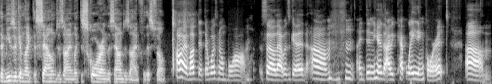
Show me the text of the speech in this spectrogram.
the music and like the sound design, like the score and the sound design for this film? Oh, I loved it. There was no blom, so that was good. Um, I didn't hear that. I kept waiting for it. Um,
